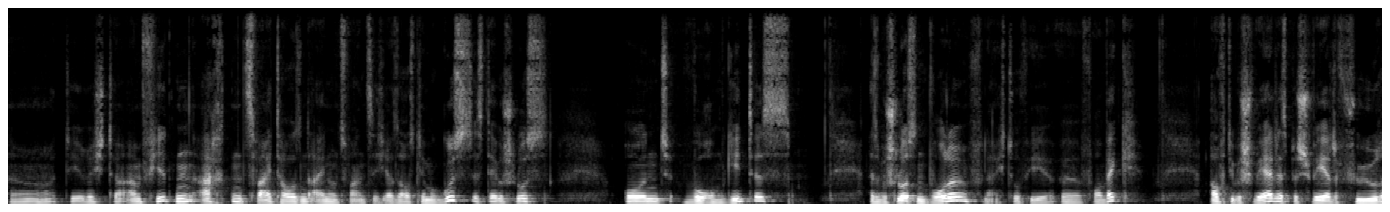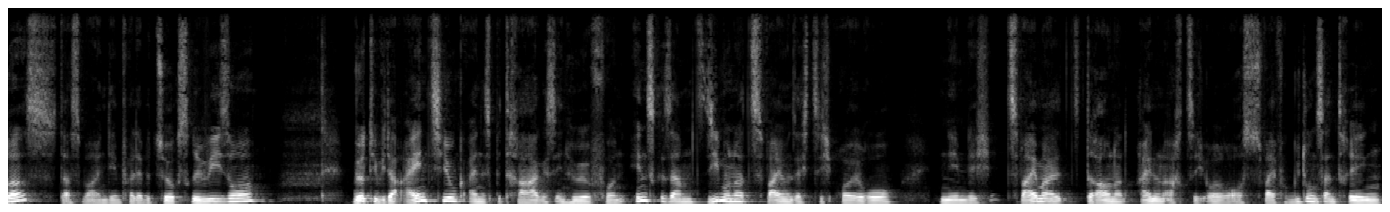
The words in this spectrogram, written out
Hat die Richter am 4.8.2021, also aus dem August ist der Beschluss. Und worum geht es? Also beschlossen wurde, vielleicht so viel äh, vorweg, auf die Beschwerde des Beschwerdeführers, das war in dem Fall der Bezirksrevisor, wird die Wiedereinziehung eines Betrages in Höhe von insgesamt 762 Euro, nämlich zweimal 381 Euro aus zwei Vergütungsanträgen,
